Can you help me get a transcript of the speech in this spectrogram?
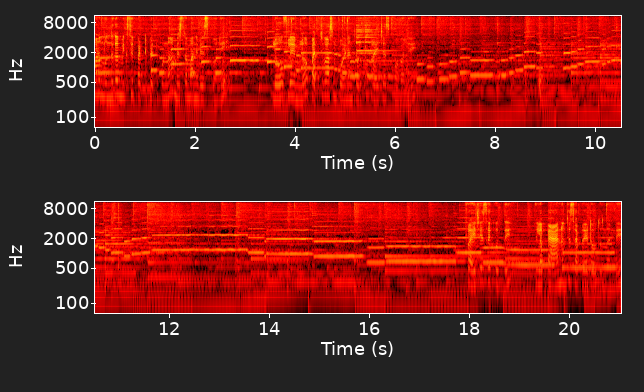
మనం ముందుగా మిక్సీ పట్టి పెట్టుకున్న మిశ్రమాన్ని వేసుకొని లో ఫ్లేమ్లో పచ్చివాసన పోయినంత వరకు ఫ్రై చేసుకోవాలి. ఫ్రై చేసే కొద్దీ ఇలా ప్యాన్ నుంచి సెపరేట్ అవుతుందండి.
